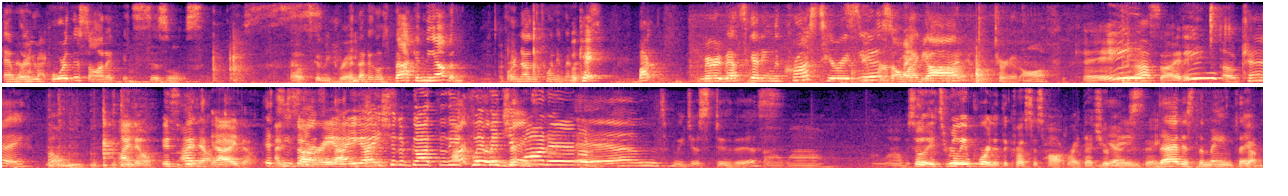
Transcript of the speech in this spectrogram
And when right you back. pour this on it, it sizzles. oh, it's gonna be great. And then it goes back in the oven for another 20 minutes. Okay. But Mary Beth's getting the crust. Here it is. Super Oh my God. Turn it off. okay, exciting. Okay. Boom. I know. It's the, I know. Yeah, I know. It's I'm sorry. I, I should have got the, the equipment you wanted. And we just do this. Oh wow. Wow. So it's really important that the crust is hot, right? That's your main Yes, thing. That is the main thing. Yeah.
